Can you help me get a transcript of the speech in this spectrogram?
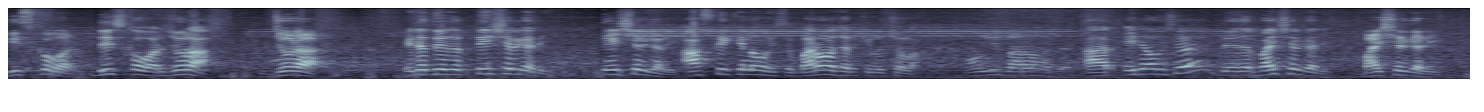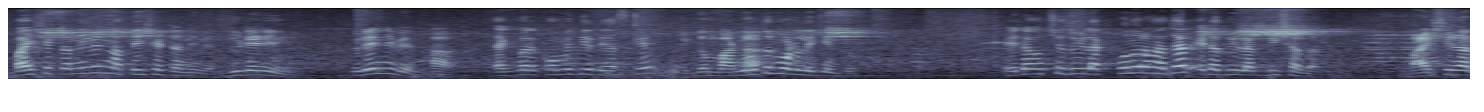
ডিসকভার ডিসকভার জোড়া। জোড়া। এটা দুই হাজার তেইশের গাড়ি। তেইশের গাড়ি। আজকে কেনা হয়েছে বারো হাজার কিলো চলা। অনলি বারো হাজার। আর এটা হচ্ছে দুই হাজার বাইশের গাড়ি। বাইশের গাড়ি। বাইশেরটা নেবেন না তেইশেরটা নেবেন? দুইটাই নিন দুটাই নেবেন? হ্যাঁ। একবার কমে দিয়ে দিই আজকে। একদম নতুন মডেলে কিন্তু। এটা হচ্ছে দুই লাখ পনেরো হাজার এটা দুই লাখ বিশ হাজার। বাইশের আর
